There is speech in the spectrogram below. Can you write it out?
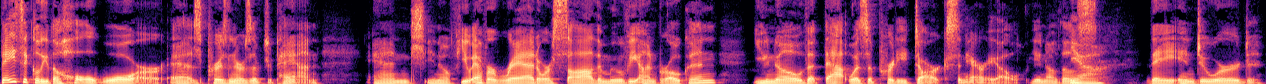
basically the whole war as prisoners of Japan. And you know, if you ever read or saw the movie Unbroken, you know that that was a pretty dark scenario. You know, those yeah. they endured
